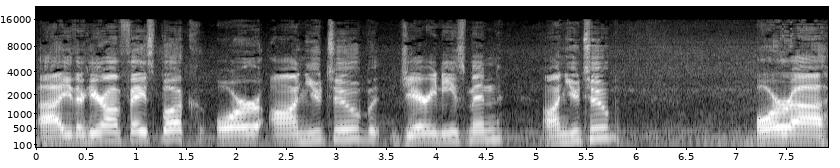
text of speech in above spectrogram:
uh, either here on Facebook or on YouTube, Jerry Niesman on YouTube. Or uh,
